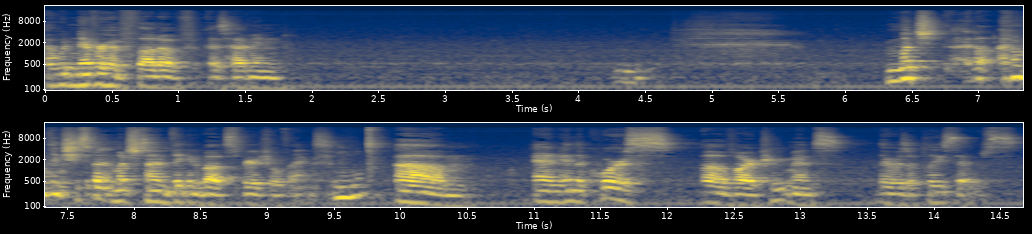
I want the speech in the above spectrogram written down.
I would never have thought of as having much I don't, I don't think she spent much time thinking about spiritual things mhm. um, and in the course of our treatments there was a place that was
